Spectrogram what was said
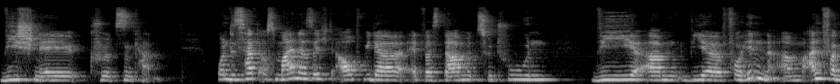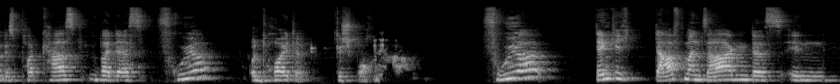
wie schnell kürzen kann. Und es hat aus meiner Sicht auch wieder etwas damit zu tun, wie ähm, wir vorhin am Anfang des Podcasts über das Früher und heute gesprochen haben. Früher, denke ich, darf man sagen, dass in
